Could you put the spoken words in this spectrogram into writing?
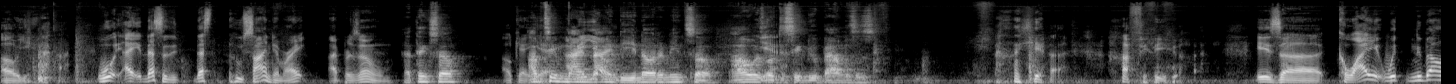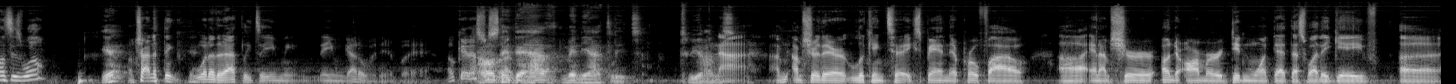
Oh yeah, well I, that's a, that's who signed him, right? I presume. I think so. Okay, I'm yeah. team I mean, 990. you know what I mean? So I always Yeah. love to see New Balances. yeah, I feel you. Is uh Kawhi with New Balance as well? Yeah, I'm trying to think what other athletes they even they even got over there, but okay, that's I don't think up. they have many athletes, to be honest. Nah, I'm, I'm sure they're looking to expand their profile, uh, and I'm sure Under Armour didn't want that. That's why they gave uh,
